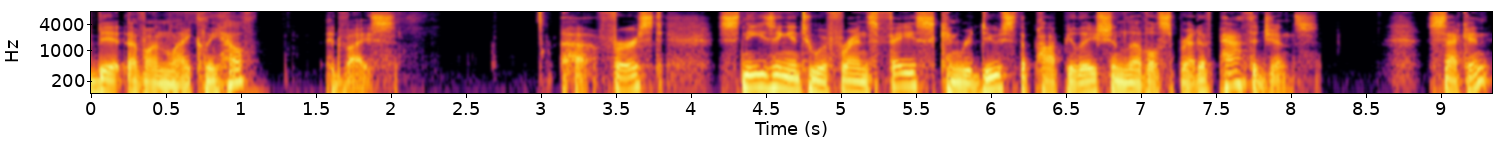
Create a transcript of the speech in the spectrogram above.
bit of unlikely health advice. Uh, first, sneezing into a friend's face can reduce the population level spread of pathogens. Second,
